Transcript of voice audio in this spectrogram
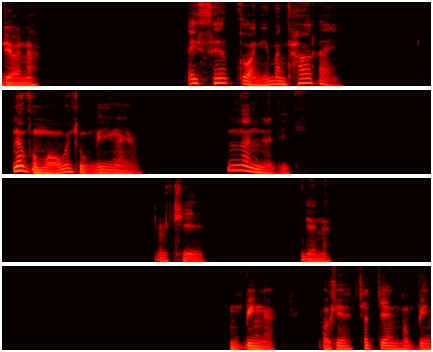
เดี๋ยวนะ ไอ้เซิร์ฟก่อนนี้มันเท่าไหร่ แล้วผมบอกว่ามันถูกได้ยังไงวะ นั่นน่ะดิ โอเค เดี๋ยวนะ ผมปิ้งอะ โอเค ชัดเจนผมปิ้ง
